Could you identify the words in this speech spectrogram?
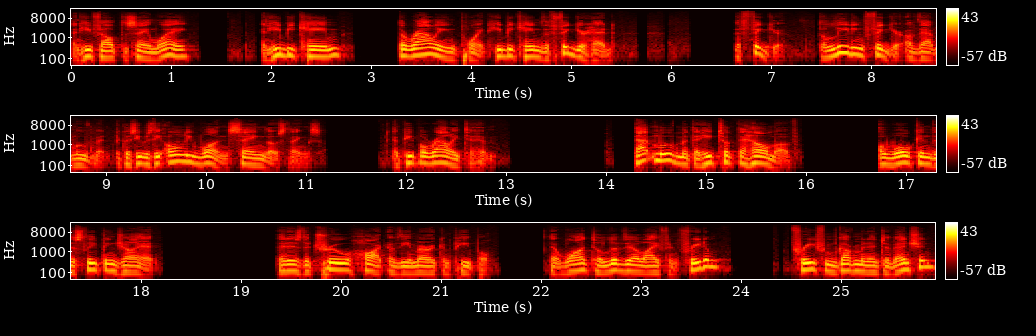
and he felt the same way. And he became the rallying point. He became the figurehead, the figure, the leading figure of that movement because he was the only one saying those things. And people rallied to him. That movement that he took the helm of awoken the sleeping giant that is the true heart of the American people that want to live their life in freedom, free from government intervention,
